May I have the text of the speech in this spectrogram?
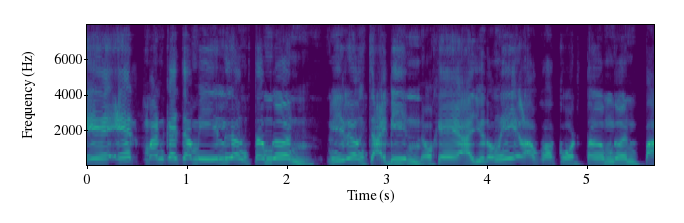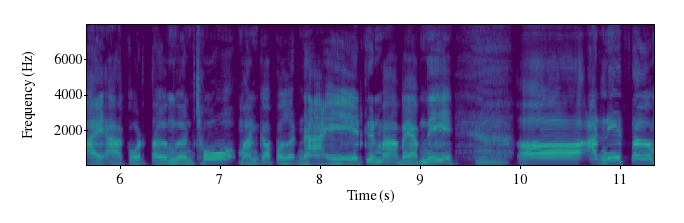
AS มันก็จะมีเรื่องเติมเงิน มีเรื่องจ่ายบิน โอเคอะอยู่ตรงนี้เราก็กดเติมเงินไปอะกดเติมเงินโชว์มันก็เปิดหน้า AS ขึ้นมาแบบนี้เอ่ออันนี้เติม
